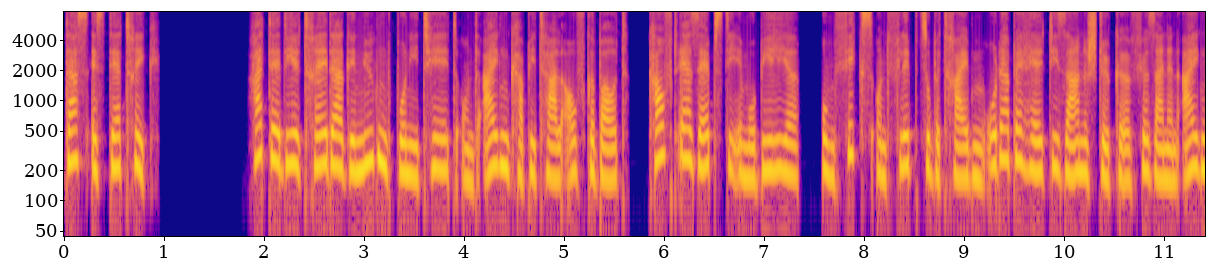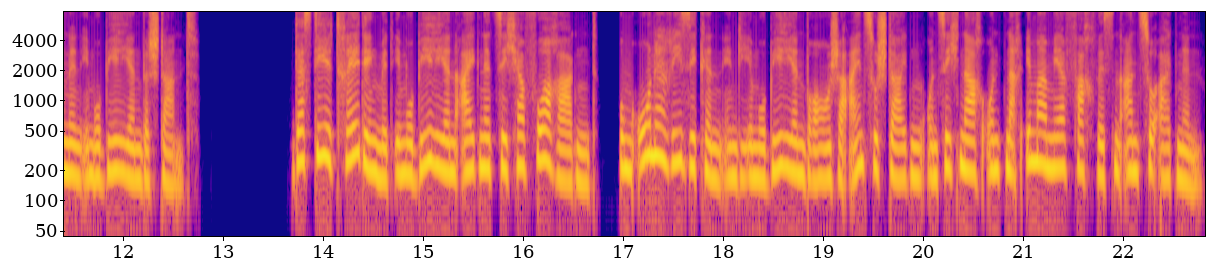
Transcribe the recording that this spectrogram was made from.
Das ist der Trick. Hat der Dealtrader genügend Bonität und Eigenkapital aufgebaut, kauft er selbst die Immobilie, um Fix und Flip zu betreiben oder behält die Sahnestücke für seinen eigenen Immobilienbestand. Das Deal-Trading mit Immobilien eignet sich hervorragend, um ohne Risiken in die Immobilienbranche einzusteigen und sich nach und nach immer mehr Fachwissen anzueignen.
